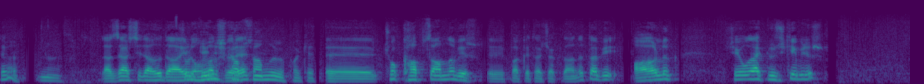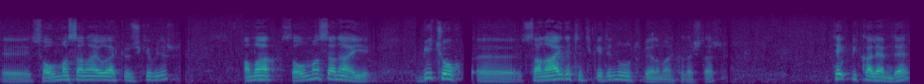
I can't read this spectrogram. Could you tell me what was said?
Değil mi? Evet. Lazer silahı dahil Çok olmak geniş üzere kapsamlı bir paket. e, çok kapsamlı bir e, paket açıklandı. Tabii ağırlık şey olarak gözükebilir. E, savunma sanayi olarak gözükebilir. Ama savunma sanayi birçok e, sanayi de tetiklediğini unutmayalım arkadaşlar. Tek bir kalemde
